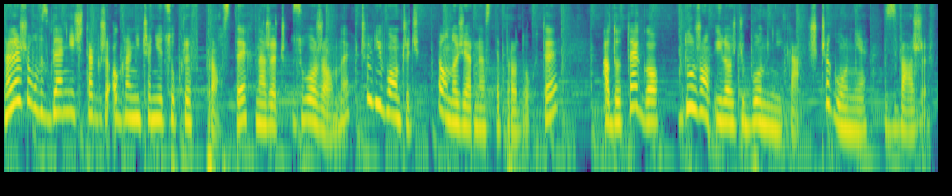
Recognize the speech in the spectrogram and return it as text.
Należy uwzględnić także ograniczenie cukrów prostych na rzecz złożonych, czyli włączyć pełnoziarnaste produkty, a do tego dużą ilość błonnika, szczególnie z warzyw.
